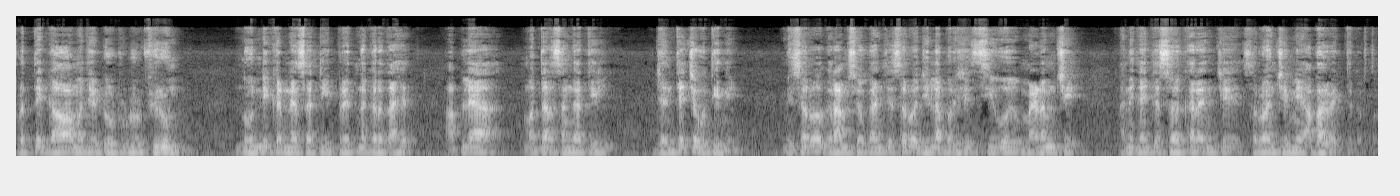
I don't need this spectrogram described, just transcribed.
प्रत्येक गावामध्ये डोर टू डोर फिरून नोंदणी करण्यासाठी प्रयत्न करत आहेत. आपल्या मतदारसंघातील जनतेच्या वतीने मी सर्व ग्रामसेवकांचे सर्व जिल्हा परिषद सीओ मॅडमचे आणि त्यांच्या सहकाऱ्यांचे सर्वांचे मी आभार व्यक्त करतो.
